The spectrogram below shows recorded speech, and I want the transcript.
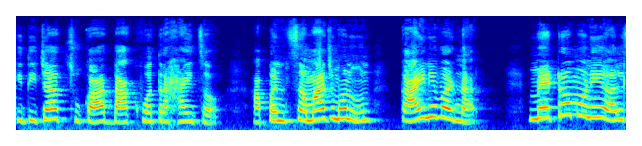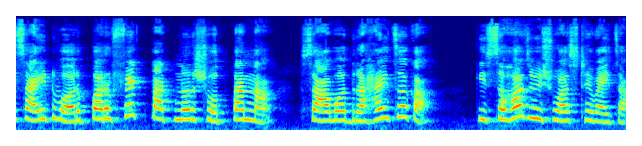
की तिच्या चुका दाखवत राहायचं? आपण समाज म्हणून काय निवडणार? मेट्रोमोनियल साईटवर परफेक्ट पार्टनर शोधताना सावध राहायचं का? की सहज विश्वास ठेवायचा?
